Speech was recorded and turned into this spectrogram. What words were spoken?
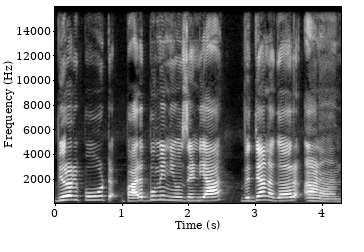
Bureau report, Bharatbhumi news India, Vidyanagar, Anand.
